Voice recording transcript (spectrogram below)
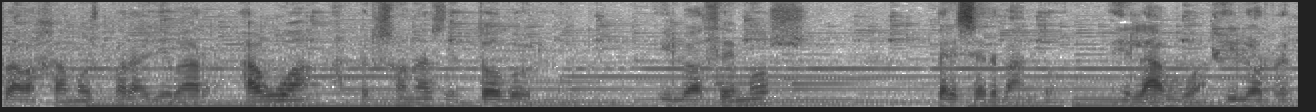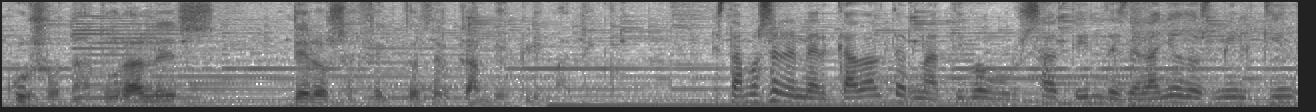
Trabajamos para llevar agua a personas de todo el mundo y lo hacemos preservando el agua y los recursos naturales de los efectos del cambio climático. Estamos en el mercado alternativo bursátil desde el año 2015,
